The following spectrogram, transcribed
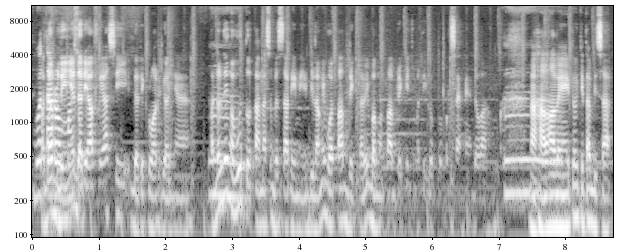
Buat padahal belinya dari afiliasi dari keluarganya. Padahal dia nggak Hmm. butuh tanah sebesar ini bilangnya buat pabrik tapi bangun pabriknya cuma 30% ya doang. Hmm. nah hal-hal yang itu kita bisa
